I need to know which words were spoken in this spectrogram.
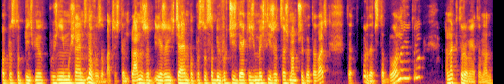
po prostu pięć minut później musiałem znowu zobaczyć ten plan, że jeżeli chciałem po prostu sobie wrócić do jakiejś myśli, że coś mam przygotować, to kurde, czy to było na jutro? A na którą ja to mam?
